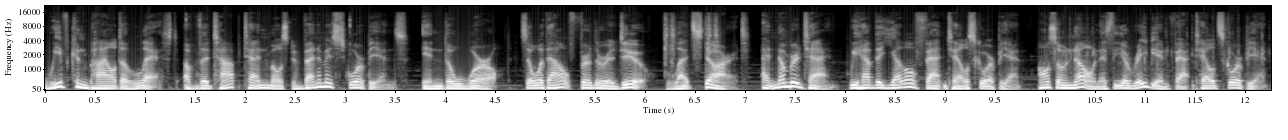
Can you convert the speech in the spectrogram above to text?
we've compiled a list of the top 10 most venomous scorpions in the world. So without further ado, let's start. At number 10, we have the yellow fat-tailed scorpion, also known as the Arabian fat-tailed scorpion.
